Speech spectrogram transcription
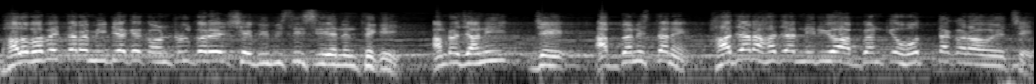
ভালোভাবে তারা মিডিয়াকে কন্ট্রোল করে সেই বিবিসি, সিএনএন থেকে। আমরা জানি যে আফগানিস্তানে হাজার হাজার নিরীহ আফগানকে হত্যা করা হয়েছে।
